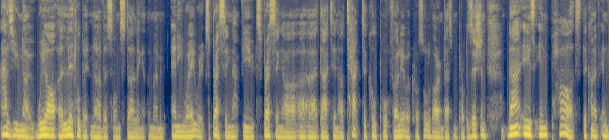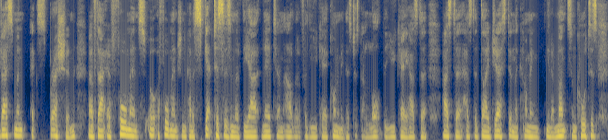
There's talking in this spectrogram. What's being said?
as you know, we are a little bit nervous on sterling at the moment anyway. We're expressing that view, expressing our, uh, uh, that in our tactical portfolio across all of our investment proposition. That is in part the kind of investment expression of that aforementioned, aforementioned kind of skepticism of the near-term outlook for the UK economy. There's just a lot the UK has to, has to, has to digest in the coming, you know, months and quarters,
